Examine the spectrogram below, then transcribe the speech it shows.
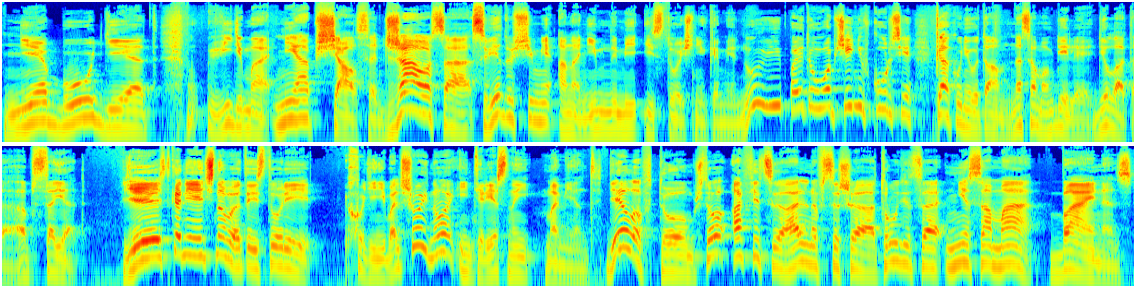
не будет. Ну, видимо, не общался Джао со сведущими анонимными источниками. Ну и поэтому вообще не в курсе, как у него там на самом деле дела-то обстоят. Есть, конечно, в этой истории хоть и небольшой, но интересный момент. Дело в том, что официально в США трудится не сама Binance.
